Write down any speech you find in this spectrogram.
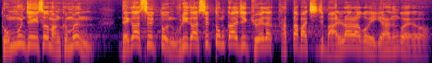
돈 문제에 있어서만큼은 내가 쓸 돈, 우리가 쓸 돈까지 교회에다 갖다 바치지 말라라고 얘기를 하는 거예요.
